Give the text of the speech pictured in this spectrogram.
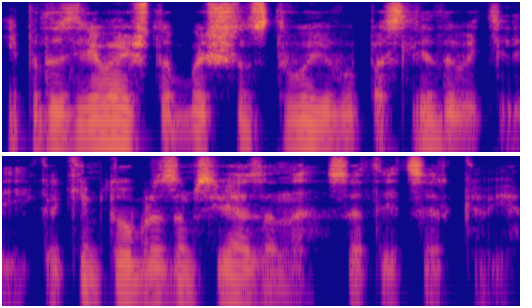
И подозреваю, что большинство его последователей каким-то образом связано с этой церковью.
